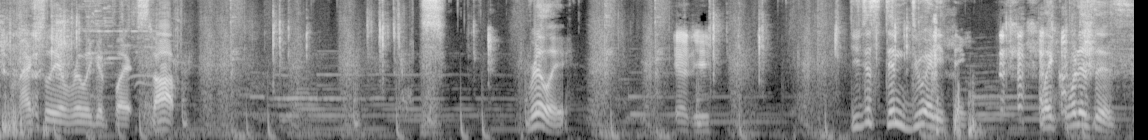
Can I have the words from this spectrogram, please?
I'm actually a really good player. Stop. Really? Yeah, dude. You just didn't do anything. like, what is this?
